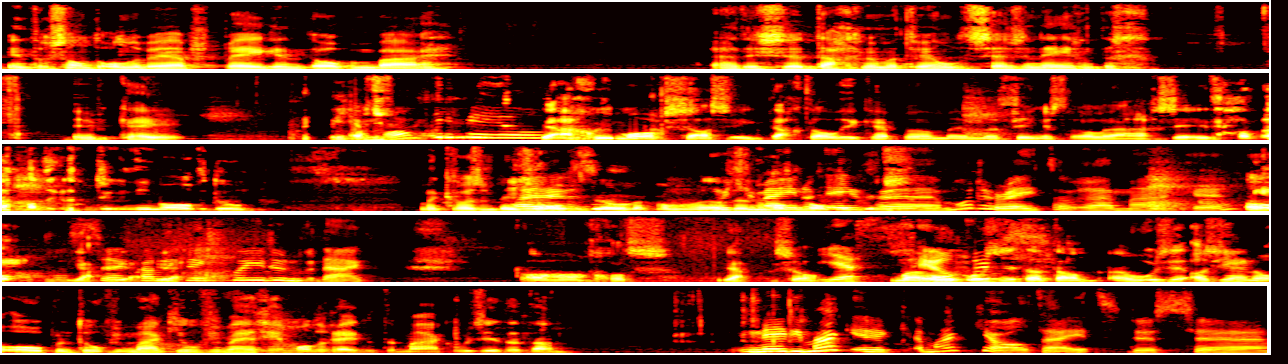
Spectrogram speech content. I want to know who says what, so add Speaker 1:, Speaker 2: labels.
Speaker 1: interessant onderwerp, spreken in het openbaar. Het is eh, dag nummer 296. Even kijken.
Speaker 2: Goedemorgen.
Speaker 1: Ja, goedemorgen Sas. Ik dacht al, ik heb wel met mijn vingers er al aangezeten. Dat had ik natuurlijk niet mogen doen. Maar ik was een beetje
Speaker 2: Oh, ja,
Speaker 1: ongeduldig om dat
Speaker 2: Moet je mij nog even moderator eh, maken?
Speaker 1: Oh, ja,
Speaker 2: eh, kan ik niks voor je doen vandaag.
Speaker 1: Oh, gods. Ja, zo.
Speaker 2: Yes,
Speaker 1: Maar
Speaker 2: heel
Speaker 1: hoe, hoe zit dat dan? Eh, Hoe zit, als jij nou opent, hoef je, maak je, hoef je mij geen moderator te maken. Hoe zit dat dan?
Speaker 2: Nee, die maak ik maak je altijd. Dus eh,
